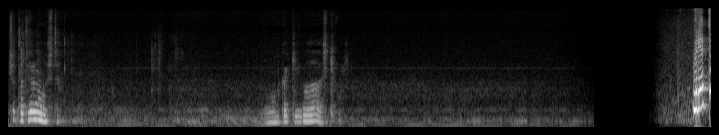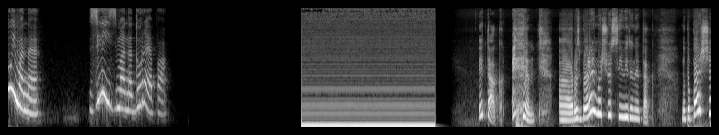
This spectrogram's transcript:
Что-то отвернулась-то. Вон какие глазки. Так, е, розбираємо, що з цим відео не так. Ну, по-перше,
